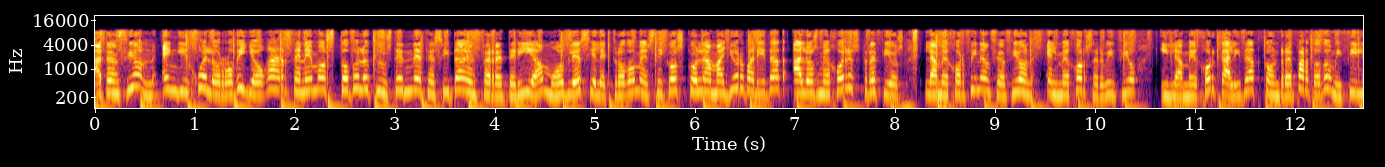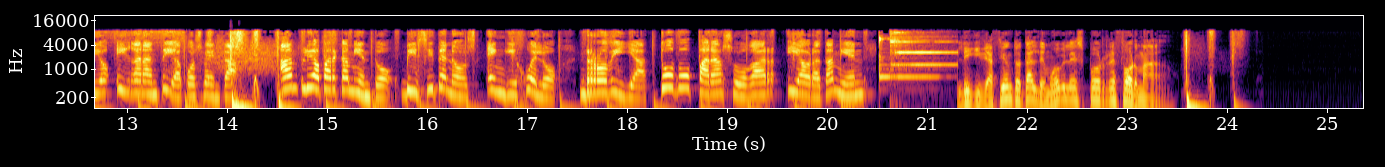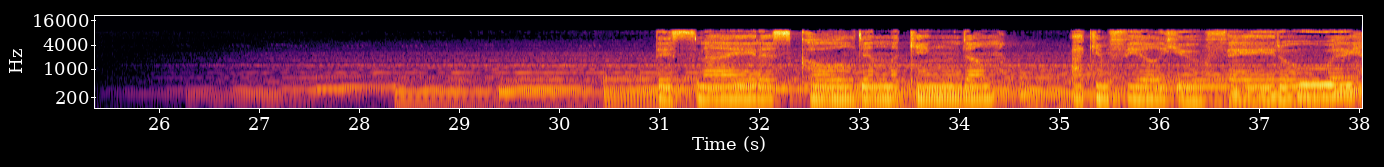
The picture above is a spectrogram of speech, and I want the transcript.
Atención, en Guijuelo Rodillo Hogar tenemos todo lo que usted necesita en ferretería, muebles y electrodomésticos con la mayor variedad a los mejores precios, la mejor financiación, el mejor servicio y la mejor calidad con reparto a domicilio y garantía postventa. Amplio aparcamiento, visítenos en Guijuelo, Rodilla, todo para su hogar y ahora también Liquidación total de muebles por reforma. This night is cold in the kingdom. I can feel you fade away.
